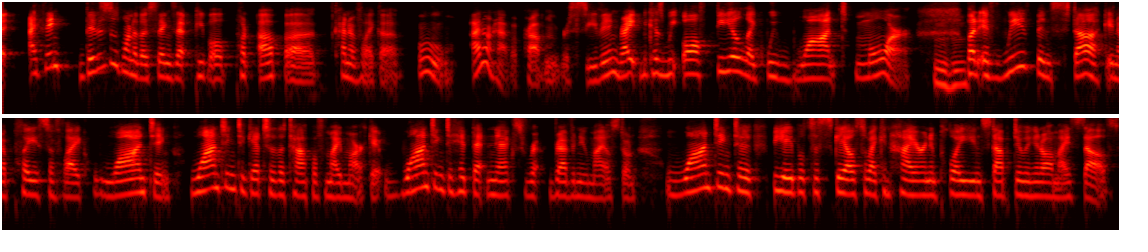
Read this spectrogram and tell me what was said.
I- I think this is one of those things that people put up a kind of like a, oh, I don't have a problem receiving, right? Because we all feel like we want more. Mhm. But if we've been stuck in a place of like wanting, wanting to get to the top of my market, wanting to hit that next re- revenue milestone, wanting to be able to scale so I can hire an employee and stop doing it all myself,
